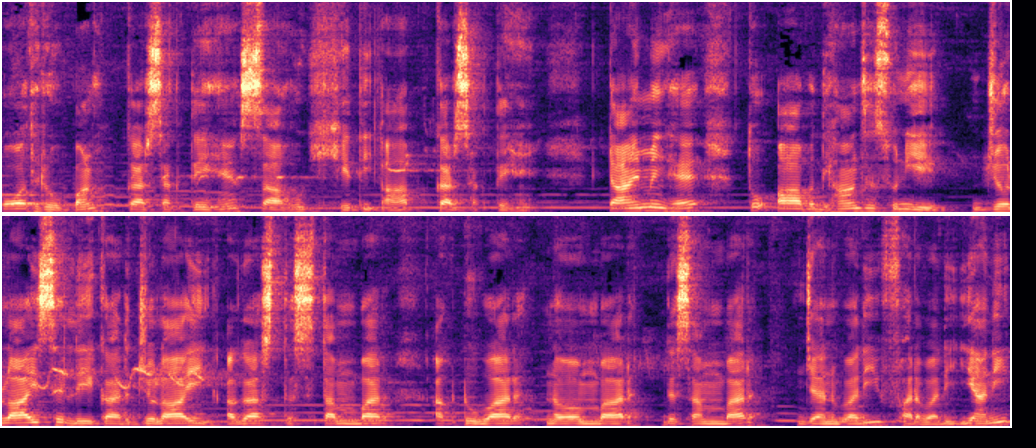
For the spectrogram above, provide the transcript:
पौधरोपण कर सकते हैं, साहू की खेती आप कर सकते हैं। टाइमिंग है तो आप ध्यान से सुनिए। जुलाई से लेकर जुलाई, अगस्त, सितंबर अक्टूबर, नवंबर, दिसंबर, जनवरी, फरवरी यानी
